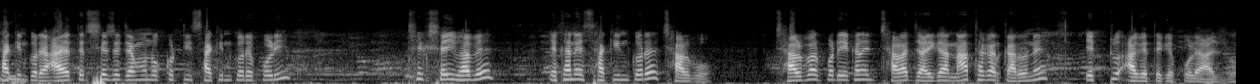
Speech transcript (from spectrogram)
সাকিন করে আয়াতের শেষে যেমন অক্ষরটি সাকিন করে পড়ি ঠিক সেইভাবে এখানে সাকিন করে ছাড়বো ছাড়বার পরে এখানে ছাড়ার জায়গা না থাকার কারণে একটু আগে থেকে পড়ে আসবো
